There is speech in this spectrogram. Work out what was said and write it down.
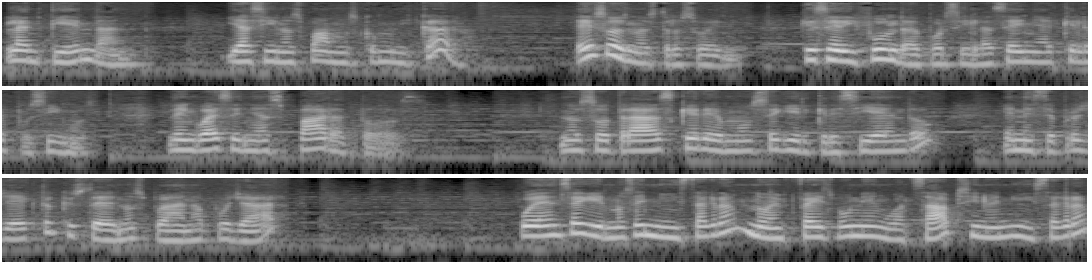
la entiendan y así nos podamos comunicar. Eso es nuestro sueño, que se difunda por sí la seña que le pusimos, lengua de señas para todos. Nosotras queremos seguir creciendo en este proyecto, que ustedes nos puedan apoyar. Pueden seguirnos en Instagram, no en Facebook ni en WhatsApp, sino en Instagram.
